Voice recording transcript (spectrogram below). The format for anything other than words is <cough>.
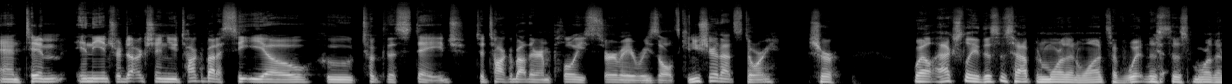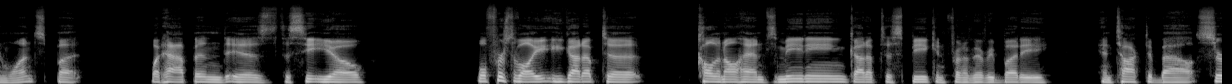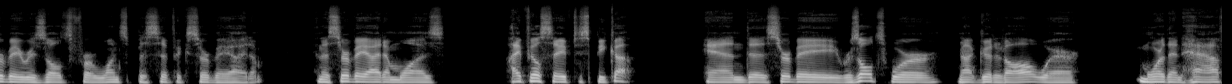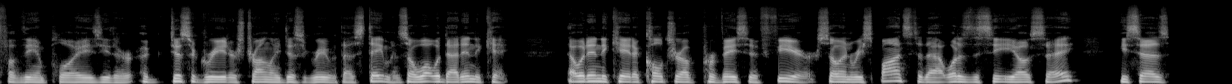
And Tim, in the introduction, you talk about a CEO who took the stage to talk about their employee survey results. Can you share that story? Sure. Well, actually, this has happened more than once. I've witnessed yeah. this more than once. But what happened is the CEO, well, first of all, he, he got up to call an all hands meeting, got up to speak in front of everybody, and talked about survey results for one specific survey item. And the survey item was I feel safe to speak up. And the survey results were not good at all, where more than half of the employees either disagreed or strongly disagreed with that statement. So, what would that indicate? That would indicate a culture of pervasive fear. So, in response to that, what does the CEO say? He says,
